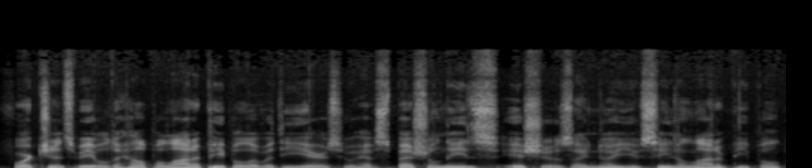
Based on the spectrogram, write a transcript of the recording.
fortunate to be able to help a lot of people over the years who have special needs issues. I know you've seen a lot of people.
